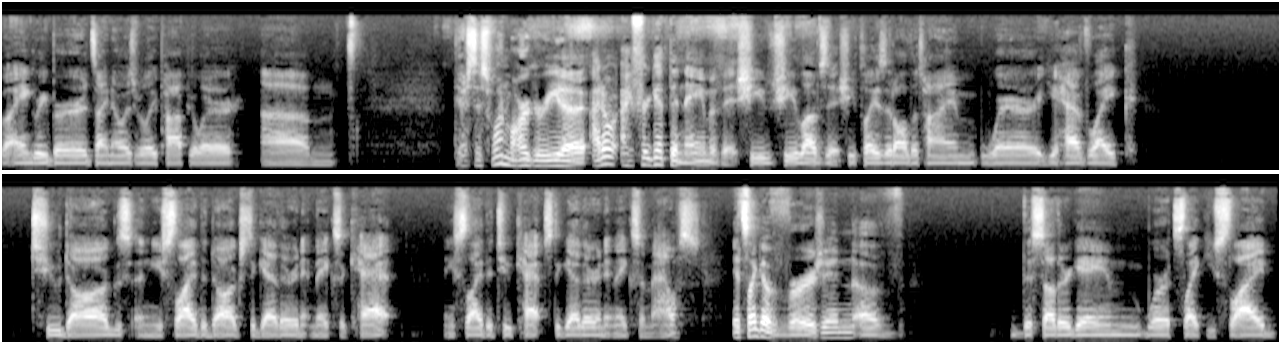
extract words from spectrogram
Well, Angry Birds I know is really popular. Um, there's this one Margarita. I don't. I forget the name of it. She she loves it. She plays it all the time. Where you have like two dogs and you slide the dogs together and it makes a cat and you slide the two cats together and it makes a mouse. It's like a version of this other game where it's like you slide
